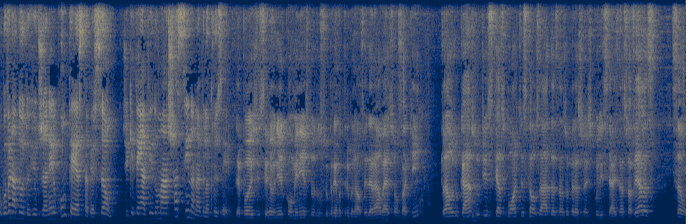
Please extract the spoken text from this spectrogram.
O governador do Rio de Janeiro contesta a versão de que tem havido uma chacina na Vila Cruzeiro. Depois de se reunir com o ministro do Supremo Tribunal Federal, Edson Fachin, Cláudio Castro diz que as mortes causadas nas operações policiais nas favelas são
